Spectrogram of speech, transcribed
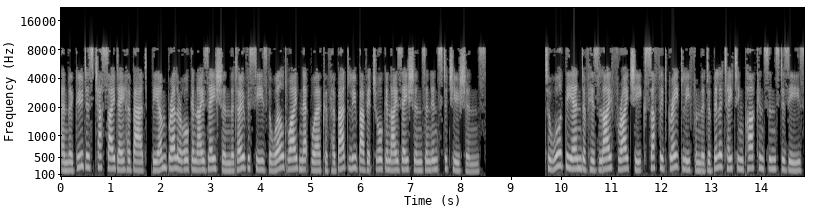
and Agudas Chassidei Chabad, the umbrella organization that oversees the worldwide network of Chabad Lubavitch organizations and institutions. Toward the end of his life Raichik suffered greatly from the debilitating Parkinson's disease,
